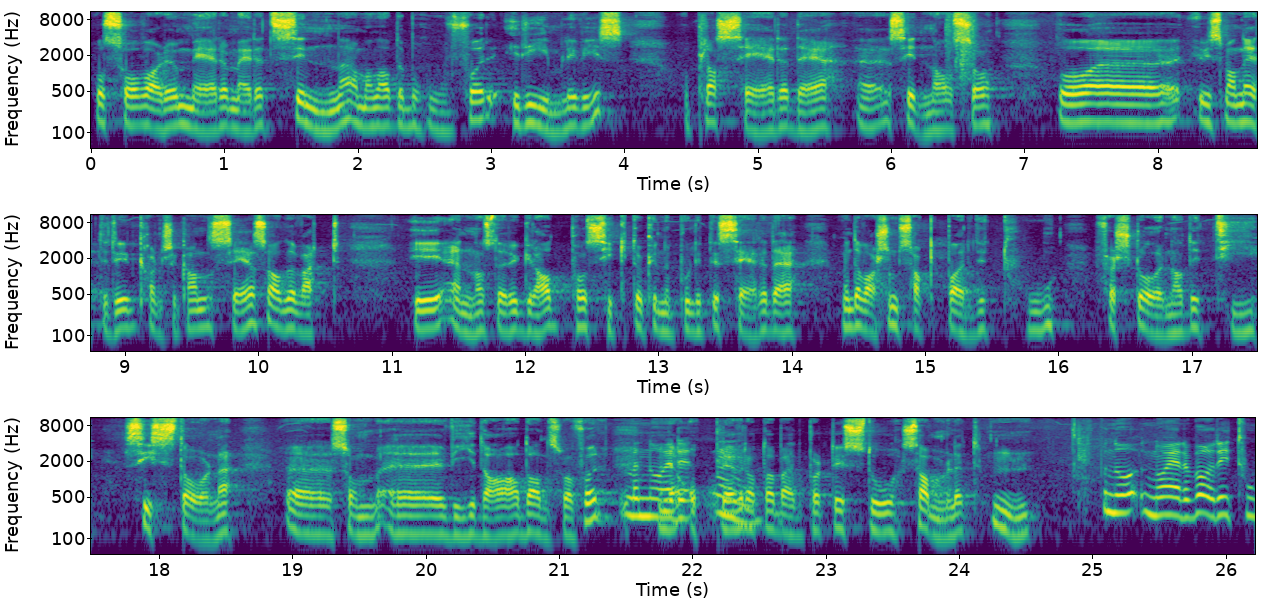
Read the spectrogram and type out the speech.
Og så var det jo mer og mer et sinne man hadde behov for, rimeligvis, å plassere det eh, sinnet også. Og hvis man i ettertid kanskje kan se, så hadde det vært i enda større grad på sikt å kunne politisere det. Men det var som sagt bare de to første årene av de ti siste årene uh, som uh, vi da hadde ansvar for. Men, Men jeg det, opplever mm. at Arbeiderpartiet sto samlet. Mm. Nå, nå, er det bare de to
